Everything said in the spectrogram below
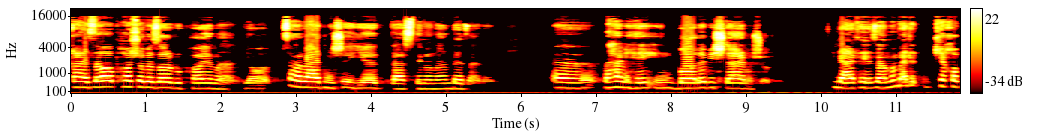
غذا پاشو بذاره رو پای من یا مثلا رد میشه یه دستی به من بزنه. و همین هی این باره بیشتر می‌شد. در طی زمان ولی که خب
